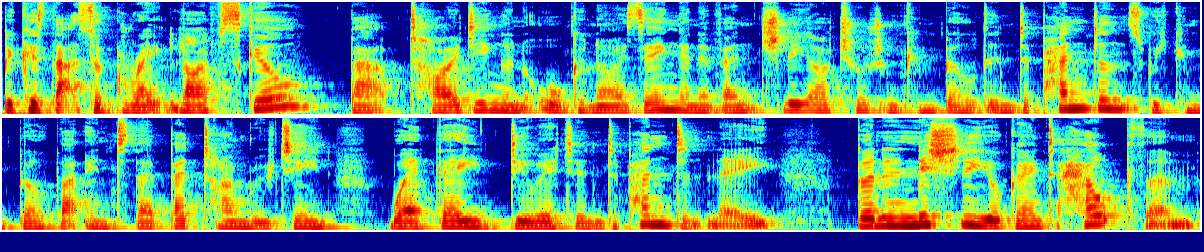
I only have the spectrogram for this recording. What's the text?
because that's a great life skill about tidying and organizing. And eventually our children can build independence. We can build that into their bedtime routine where they do it independently but initially you're going to help them.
